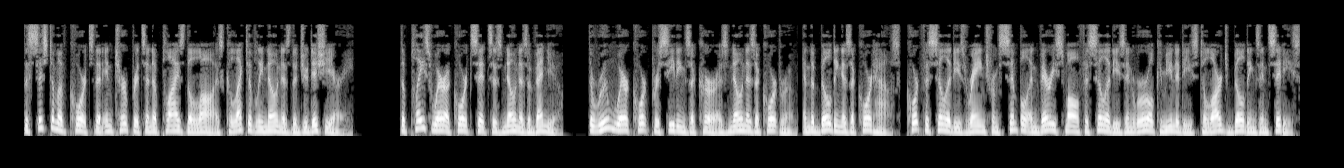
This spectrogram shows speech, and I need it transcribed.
The system of courts that interprets and applies the law is collectively known as the judiciary. The place where a court sits is known as a venue. The room where court proceedings occur is known as a courtroom, and the building as a courthouse. Court facilities range from simple and very small facilities in rural communities to large buildings in cities.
